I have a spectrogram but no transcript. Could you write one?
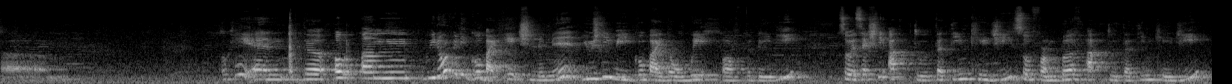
um, Okay, and the, oh, um, we don't really go by age limit. Usually we go by the weight of the baby. So it's actually up to 13 kg, so from birth up to 13 kg.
